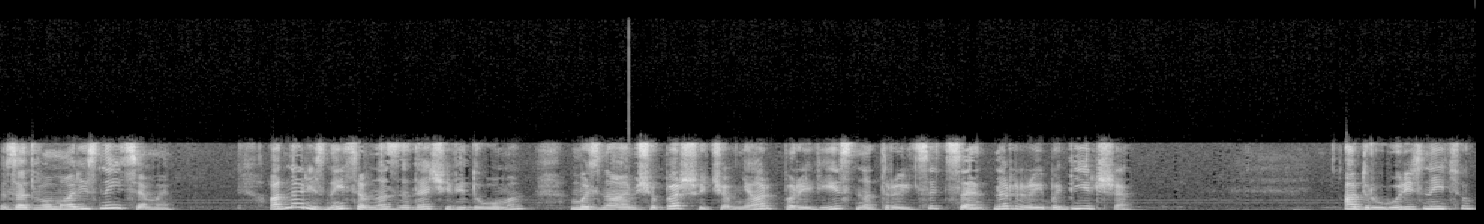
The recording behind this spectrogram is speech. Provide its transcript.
за двома різницями. Одна різниця в нас задачі відома. Ми знаємо, що перший човняр перевіз на 30 центнер риби більше. А другу різницю?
